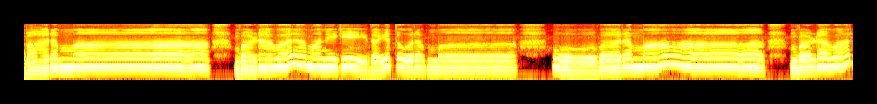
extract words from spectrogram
ಬಾರಮ್ಮ ಬಡವರ ಮನೆಗೆ ದಯ ತೋರಮ್ಮ ಓ ಬಾರಮ್ಮ ಬಡವರ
